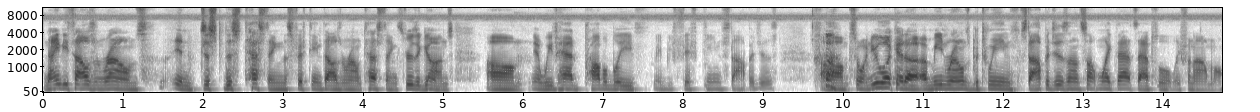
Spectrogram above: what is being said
90,000 rounds in just this testing, this 15,000 round testing through the guns. Um, and we've had probably maybe 15 stoppages. Um, so when you look at a, a mean rounds between stoppages on something like that, it's absolutely phenomenal.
